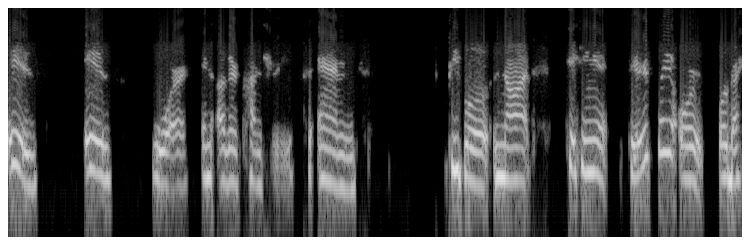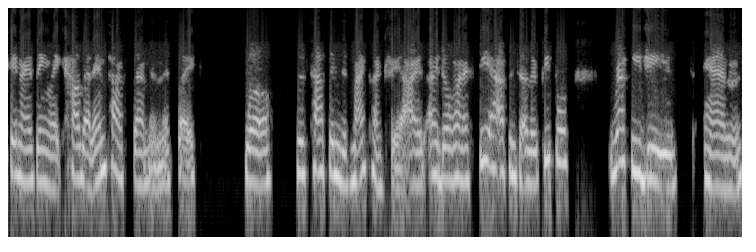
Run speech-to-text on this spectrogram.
is is war in other countries and people not taking it seriously or or recognizing like how that impacts them. And it's like well this happened in my country. I i don't want to see it happen to other people. Refugees and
